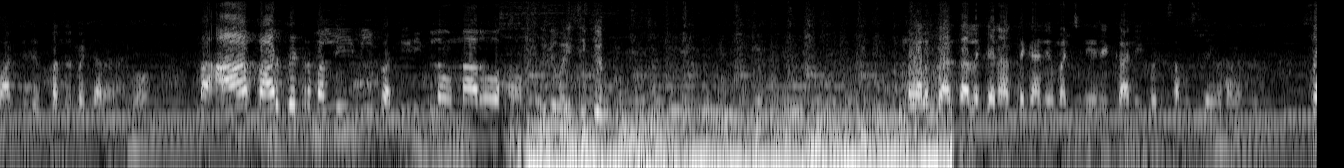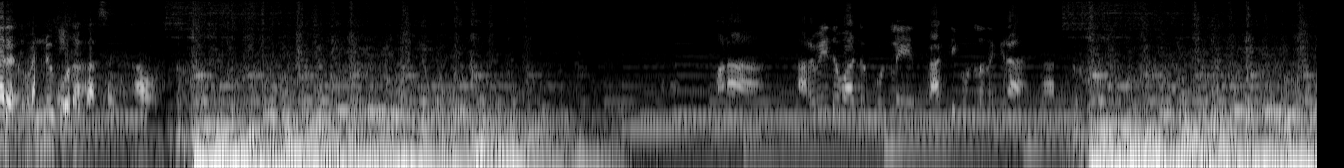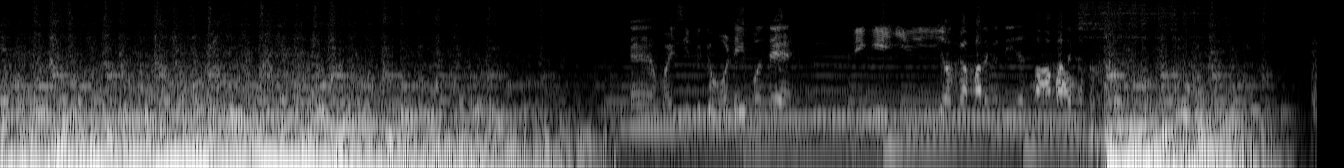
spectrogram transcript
పార్టీలు ఇబ్బందులు పెట్టారన్నారు. మరి ఆ కార్పొరేటర్ మళ్ళీ మీకు టీడీపీలో ఉన్నారు? వైసీపీ. ఉన్నవాళ్ళ ప్రాంతాలకు కానీ అట్లా కానీ మంచినీరు కానీ ఇటువంటి సమస్యలు ఏమైనా? సార్ ఇవన్నీ కూడా. 80%. అవును. మన అరవై ఐదు వార్డు గుండ్ల ప్రాంతి గుండ్ల దగ్గర. వైసీపీకి మీకు ఈ యొక్క పథకం తీసేస్తాం ఆ పథకం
